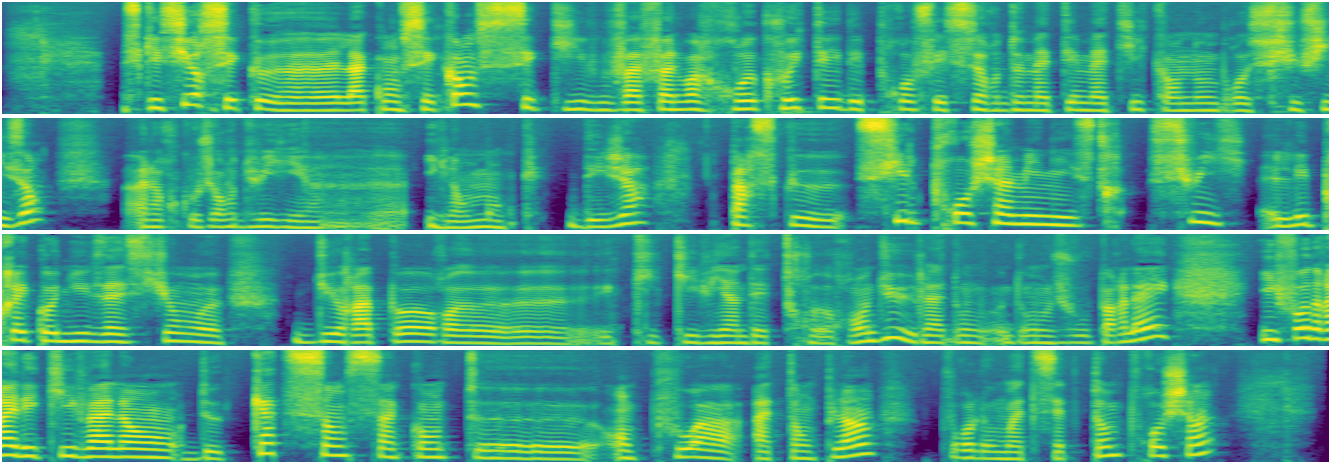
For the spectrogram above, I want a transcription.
Ce qui est sûr, c'est que euh, la conséquence, c'est qu'il va falloir recruter des professeurs de mathématiques en nombre suffisant, alors qu'aujourd'hui, euh, il en manque déjà, parce que si le prochain ministre suit les préconisations euh, du rapport qui, vient d'être rendu, là dont, dont, je vous parlais, il faudrait l'équivalent de 450 emplois à temps plein pour le mois de septembre prochain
